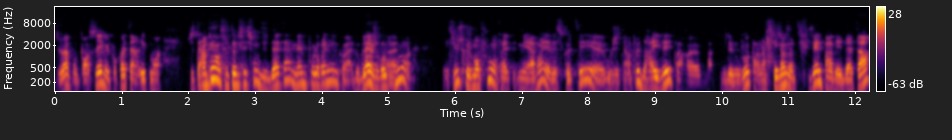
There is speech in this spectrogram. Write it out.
tu vois, vont penser, mais pourquoi tu as un rythme J'étais un peu dans cette obsession du data, même pour le running. Quoi. Donc là, je recours. Et c'est juste que je m'en fous, en fait. Mais avant, il y avait ce côté euh, où j'étais un peu drivé par, euh, bah, de nouveau, par l'intelligence artificielle, par des datas,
